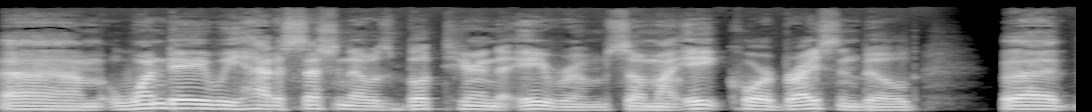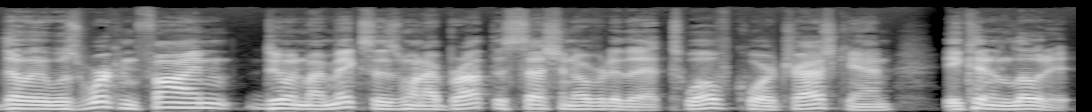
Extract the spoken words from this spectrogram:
Um, one day we had a session that was booked here in the A room, so my eight core Bryson build. Uh, though it was working fine doing my mixes, when I brought the session over to that 12 core trash can, it couldn't load it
